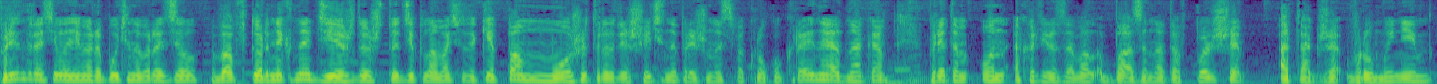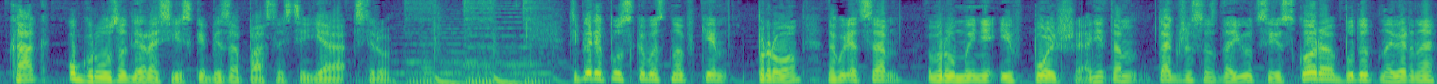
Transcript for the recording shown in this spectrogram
Президент России Владимир Путин выразил во вторник надежду, что дипломат все-таки поможет разрешить напряженность вокруг Украины, однако при этом он охарактеризовал базы НАТО в Польше, а также в Румынии как угрозу для российской безопасности. Я цитирую. Теперь пусковые установки ПРО находятся в Румынии и в Польше. Они там также создаются и скоро будут, наверное,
